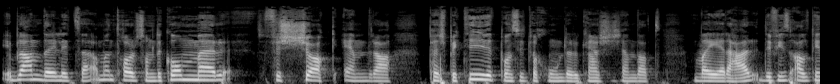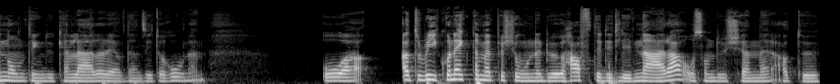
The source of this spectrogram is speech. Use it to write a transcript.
Ibland är det lite så här, ja, men ta det som det kommer. Försök ändra perspektivet på en situation där du kanske kände att vad är det här? Det finns alltid någonting du kan lära dig av den situationen. Och att reconnecta med personer du har haft i ditt liv nära och som du känner att du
